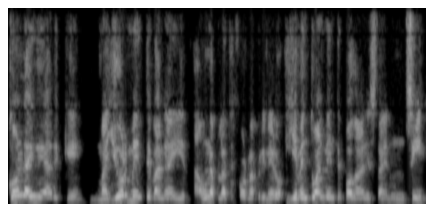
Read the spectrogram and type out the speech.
con la idea de que mayormente van a ir a una plataforma primero y eventualmente podrán estar en un cine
